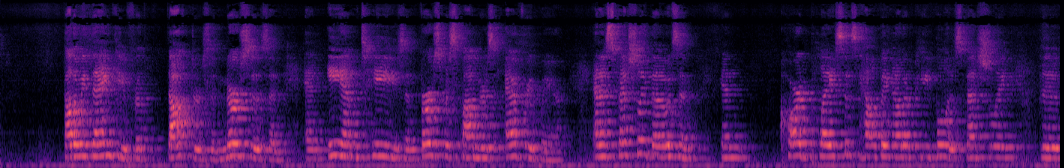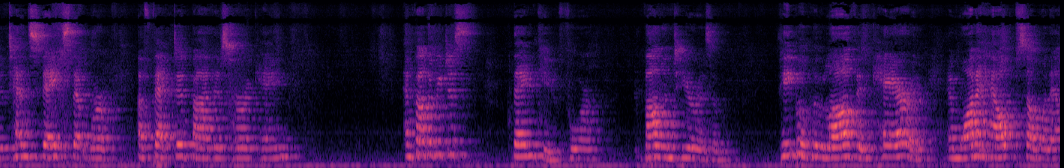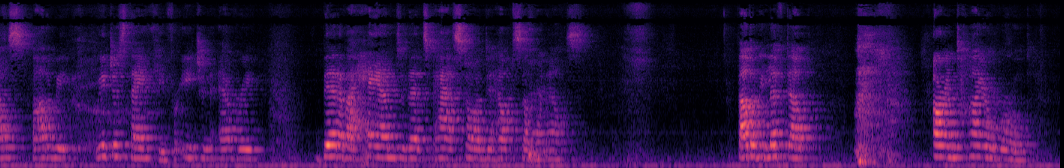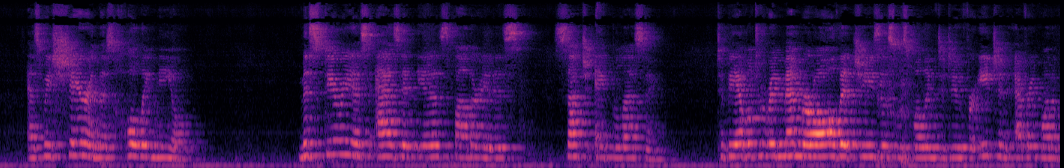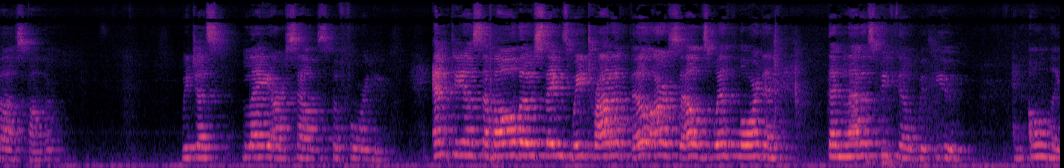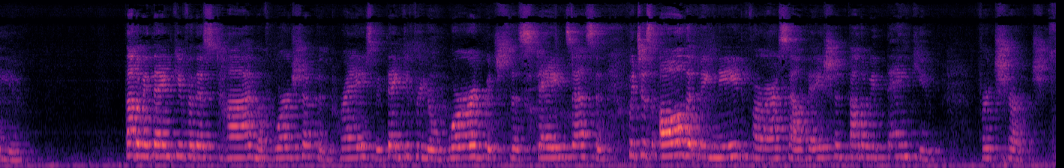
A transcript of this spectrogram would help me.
Father, we thank you for doctors and nurses and, and EMTs and first responders everywhere, and especially those in, in hard places helping other people, especially the 10 states that were affected by this hurricane. And Father, we just thank you for volunteerism. People who love and care and, and want to help someone else. Father, we, we just thank you for each and every bit of a hand that's passed on to help someone else. Father, we lift up our entire world as we share in this holy meal. Mysterious as it is, Father, it is such a blessing to be able to remember all that Jesus was willing to do for each and every one of us, Father. We just lay ourselves before you. Empty us of all those things we try to fill ourselves with, Lord, and then let us be filled with you and only you. Father, we thank you for this time of worship and praise. We thank you for your word, which sustains us and which is all that we need for our salvation. Father, we thank you for church.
